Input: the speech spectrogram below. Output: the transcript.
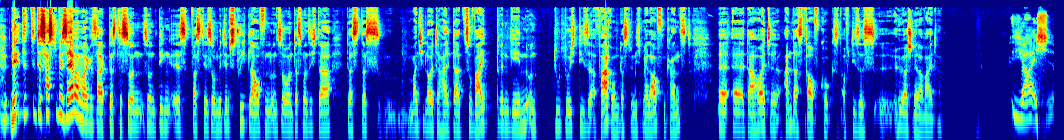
Nee, das, das, hast du mir selber mal gesagt, dass das so ein, so ein Ding ist, was dir so mit dem Streaklaufen und so und dass man sich da, dass, dass manche Leute halt da zu weit drin gehen und du durch diese Erfahrung, dass du nicht mehr laufen kannst, äh, äh, da heute anders drauf guckst, auf dieses äh, höher, schneller, weiter. Ja, ich. Äh,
